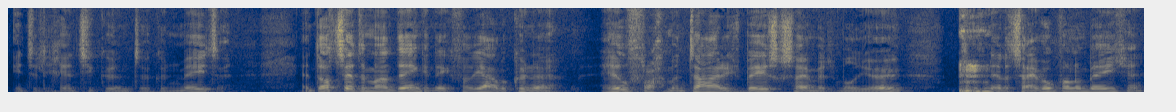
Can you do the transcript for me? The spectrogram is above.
intelligentie kunt, kunt meten. En dat zet hem aan het denken. Denk van ja, we kunnen heel fragmentarisch bezig zijn met het milieu. en dat zijn we ook wel een beetje.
